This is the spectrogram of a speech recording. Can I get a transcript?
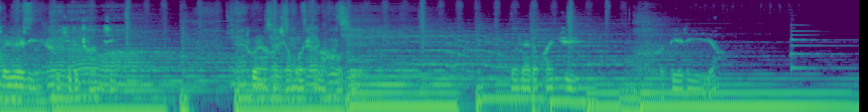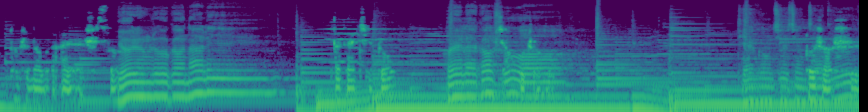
岁月里熟悉的场景，突然好像陌生了好多。无奈的欢聚和别离一样，都是那么的黯然失色。在感情中相互折磨。多少事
